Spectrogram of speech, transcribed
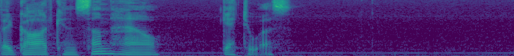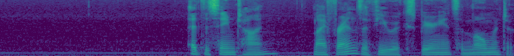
that God can somehow get to us. At the same time, my friends, if you experience a moment of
